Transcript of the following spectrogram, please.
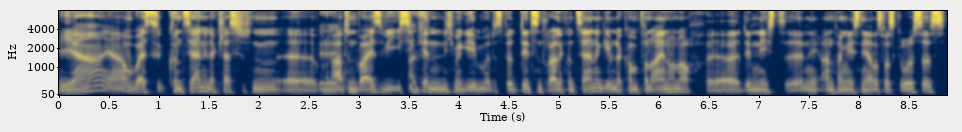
Ja, ja, wobei es Konzerne in der klassischen äh, äh, Art und Weise, wie ich sie also, kenne, nicht mehr geben wird. Es wird dezentrale Konzerne geben, da kommt von Einhorn auch äh, demnächst, äh, Anfang nächsten Jahres was Größeres,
